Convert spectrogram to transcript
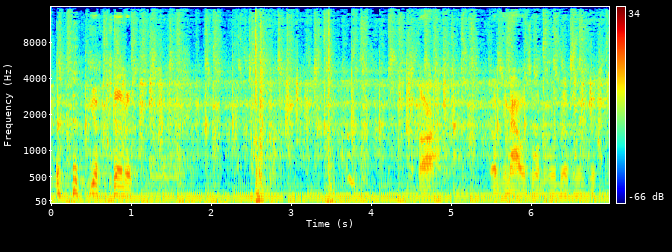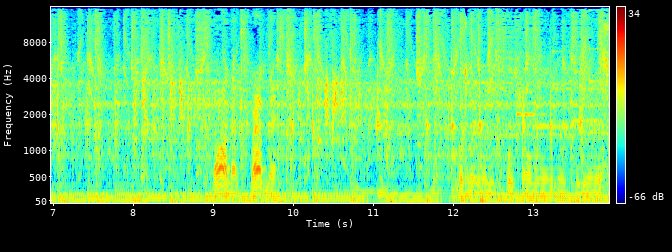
God damn it. Ah. Okay, now it's one more, definitely. Come on then, grab me. Hopefully we'll get the full show for doing this.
